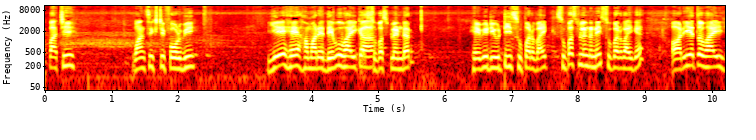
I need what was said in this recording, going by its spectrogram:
एपाची 164 सिक्सटी ये है हमारे देवू भाई का Super Splendor heavy duty super bike Super Splendor नहीं सुपर बाइक है। और ये तो भाई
